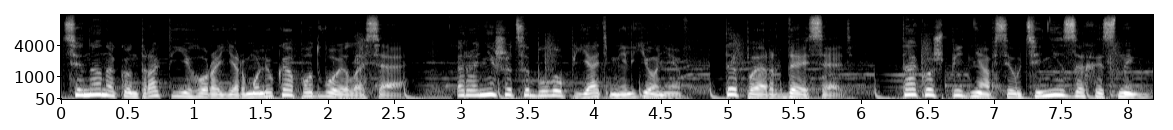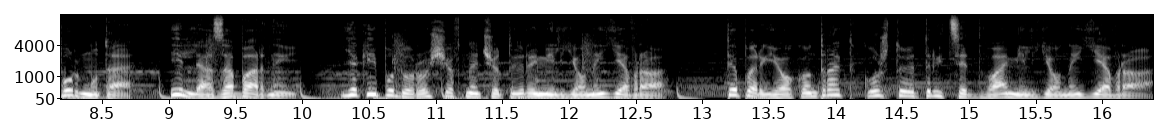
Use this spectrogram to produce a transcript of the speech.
Ціна на контракт Єгора Ярмолюка подвоїлася. Раніше це було 5 мільйонів, тепер 10. Також піднявся у ціні захисник Борнмута Ілля Забарний, який подорожчав на 4 мільйони євро. Тепер його контракт коштує 32 мільйони євро.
